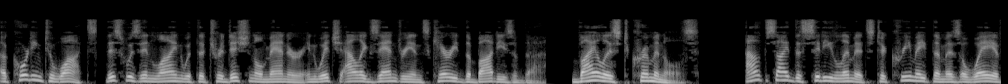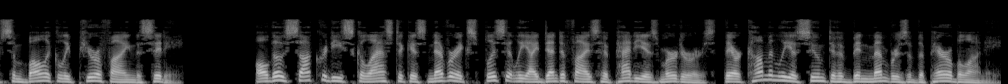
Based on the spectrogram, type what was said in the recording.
According to Watts, this was in line with the traditional manner in which Alexandrians carried the bodies of the vilest criminals outside the city limits to cremate them as a way of symbolically purifying the city. Although Socrates Scholasticus never explicitly identifies Hypatia's murderers, they are commonly assumed to have been members of the Parabolani.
